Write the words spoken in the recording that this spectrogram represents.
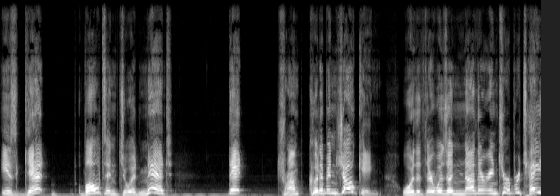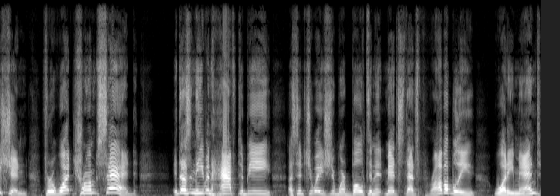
is get Bolton to admit that Trump could have been joking or that there was another interpretation for what Trump said. It doesn't even have to be a situation where Bolton admits that's probably what he meant.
